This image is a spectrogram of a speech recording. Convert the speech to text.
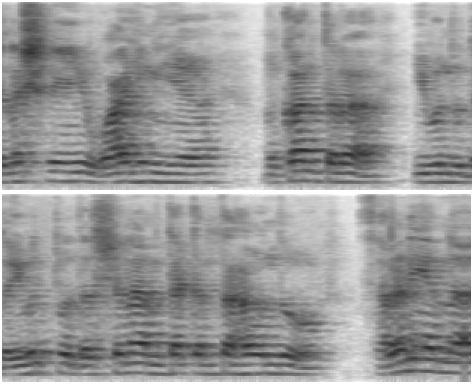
ಜನಶ್ರೀ ವಾಹಿನಿಯ ಮುಖಾಂತರ ಈ ಒಂದು ದೈವತ್ವ ದರ್ಶನ ಅಂತಕ್ಕಂತಹ ಒಂದು ಸರಣಿಯನ್ನು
